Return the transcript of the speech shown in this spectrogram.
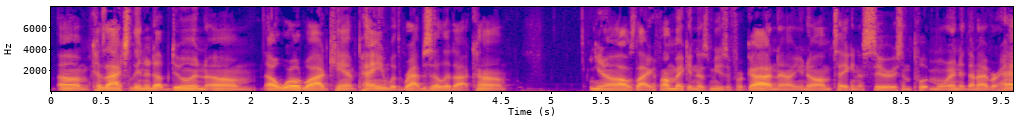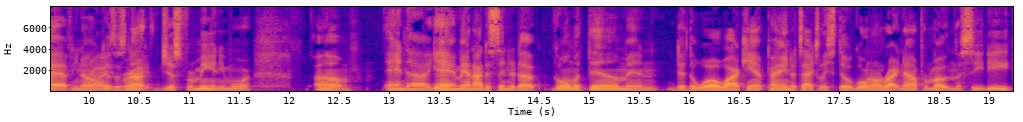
because I actually ended up doing um, a worldwide campaign with Rapzilla.com you know, I was like, if I'm making this music for God now, you know, I'm taking it serious and putting more in it than I ever have, you know, Right, because it's right. not just for me anymore. Um, and uh, yeah, man, I just ended up going with them and did the worldwide campaign. It's actually still going on right now, promoting the CD.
